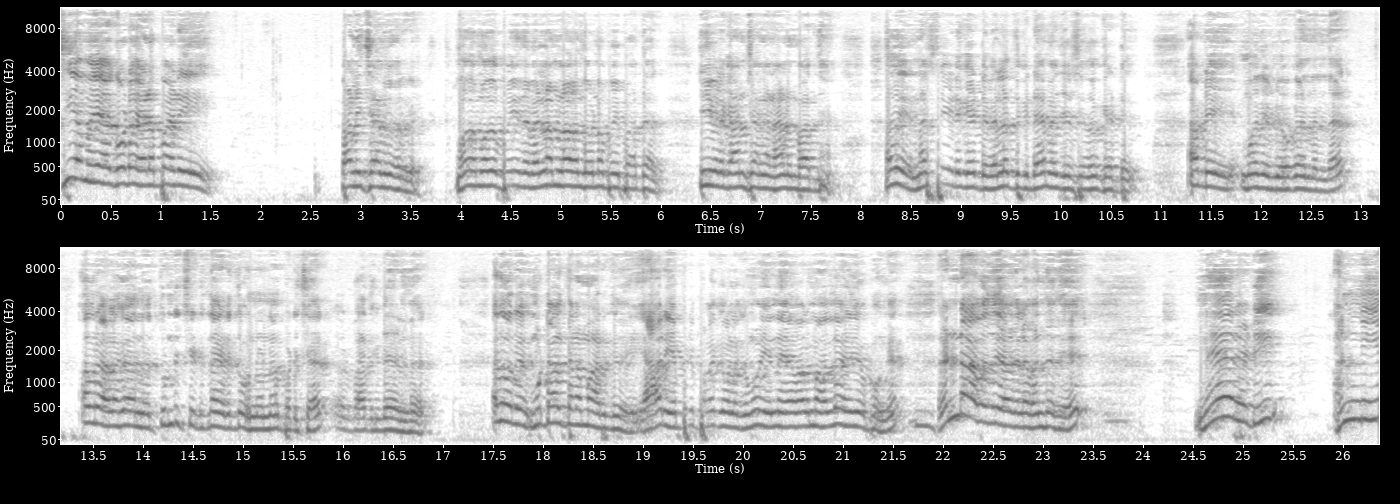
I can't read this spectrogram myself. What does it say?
சிஎம்ஐயா கூட எடப்பாடி பழனிசாமி அவர்கள். முத முத போய் இந்த வெள்ளம்லாம் வந்த உடனே போய் பார்த்தார். டிவியில் காமிச்சாங்க நானும் பார்த்தேன். அது நஷ்டஈடு கேட்டு வெள்ளத்துக்கு டேமேஜஸ் ஏதோ கேட்டு அப்படி மோதி இப்படி உட்காந்துருந்தார் அவர் அழகாக அந்த துண்டு சீட்டு தான் எடுத்து ஒன்று ஒன்றா படித்தார் அவர் பார்த்துக்கிட்டே இருந்தார். அது ஒரு முட்டாள்தனமாக இருக்குது. யார் எப்படி பழக்க வழக்கமோ என்ன வியாபாரமோ அதெல்லாம் எழுதி வைப்போங்க. ரெண்டாவது அதில் வந்தது நேரடி அந்நிய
